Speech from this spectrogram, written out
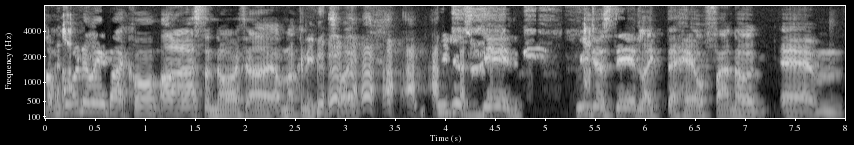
I'm going away back home. Oh, no, that's the north. Uh, I'm not going to even try. we just did. We just did like the Heol Fanog um,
